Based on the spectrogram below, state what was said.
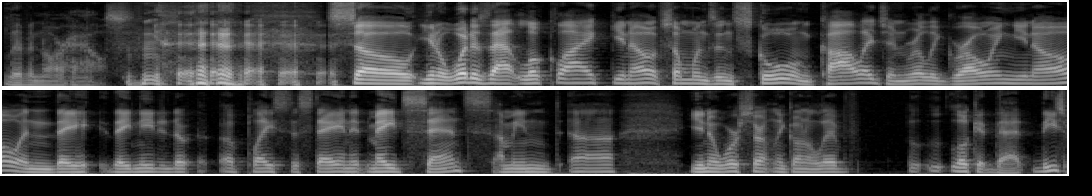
live in our house. so, you know, what does that look like? You know, if someone's in school and college and really growing, you know, and they they needed a, a place to stay and it made sense. I mean, uh, you know, we're certainly going to live look at that. These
